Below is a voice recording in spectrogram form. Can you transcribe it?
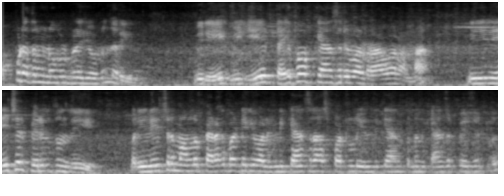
అప్పుడు అతను నోబెల్ ప్రైజ్ ఇవ్వడం జరిగింది. మీరు ఏ మీకు ఏ టైప్ ఆఫ్ క్యాన్సర్ ఇవాళ రావాలన్నా మీ నేచర్ పెరుగుతుంది. మరి ఈ నేచర్ మనలో పెరగబట్టికి వాళ్ళు ఇన్ని క్యాన్సర్ హాస్పిటల్ ఎన్ని ఎంతమంది క్యాన్సర్ పేషెంట్లు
